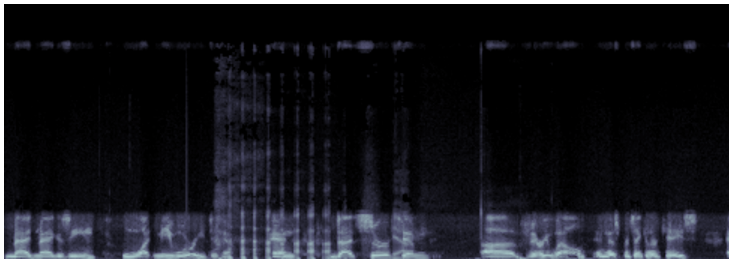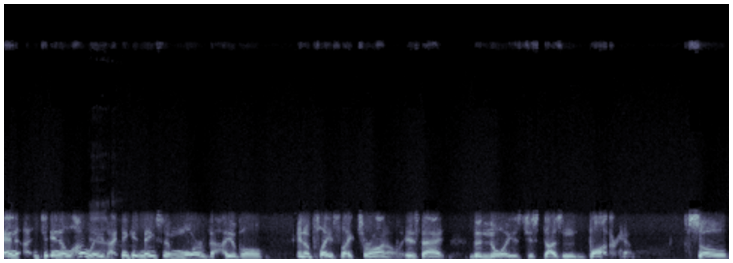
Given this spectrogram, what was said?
Mad Magazine "What Me Worry" to him, and that served yeah. him uh, very well in this particular case. And uh, in a lot of ways, yeah. I think it makes him more valuable in a place like Toronto, is that the noise just doesn't bother him. So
